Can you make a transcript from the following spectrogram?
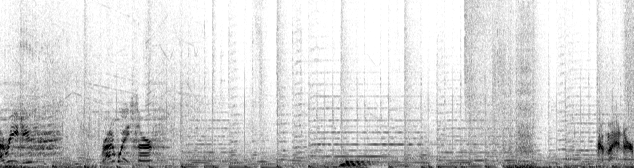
I read you. Right away, sir. Commander.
